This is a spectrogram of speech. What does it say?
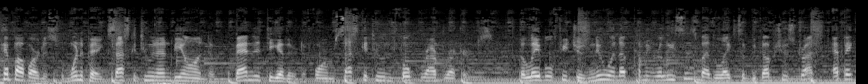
Hip hop artists from Winnipeg, Saskatoon, and beyond have banded together to form Saskatoon Folk Rap Records. The label features new and upcoming releases by the likes of the Gumshoe Strut, Epic,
